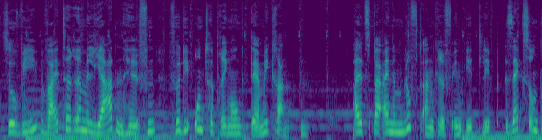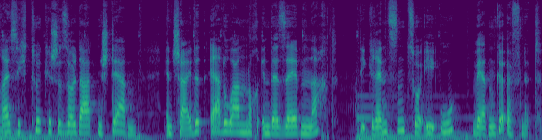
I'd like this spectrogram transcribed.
sowie weitere Milliardenhilfen für die Unterbringung der Migranten. Als bei einem Luftangriff in Idlib 36 türkische Soldaten sterben, entscheidet Erdogan noch in derselben Nacht, die Grenzen zur EU werden geöffnet.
